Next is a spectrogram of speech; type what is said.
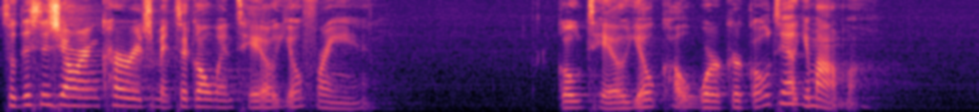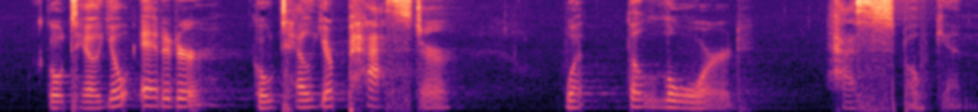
So, this is your encouragement to go and tell your friend, go tell your coworker, go tell your mama, go tell your editor, go tell your pastor what the Lord has spoken.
